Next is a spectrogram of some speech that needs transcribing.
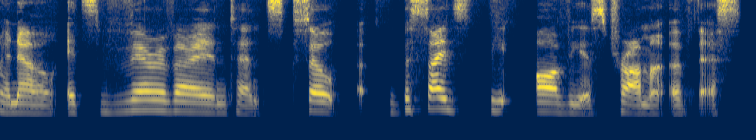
I know it's very, very intense. So, uh, besides the obvious trauma of this,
